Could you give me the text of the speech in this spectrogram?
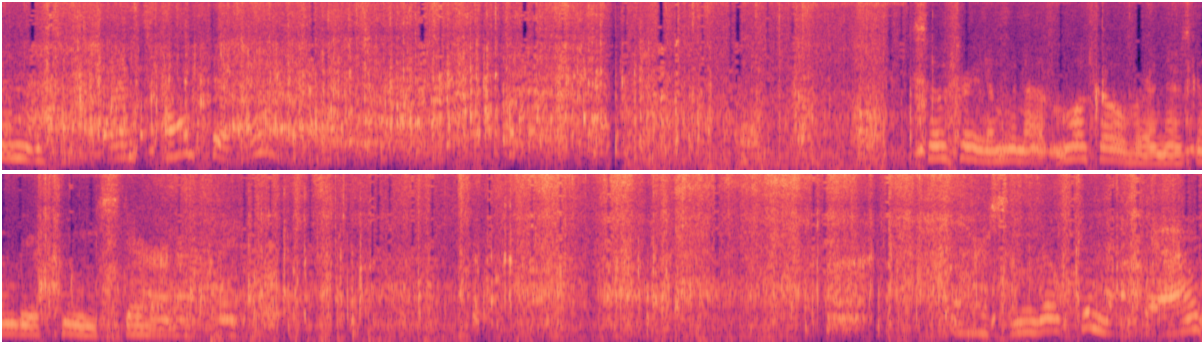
in there. So afraid I'm gonna look over and there's gonna be a coon staring at me. There's some milk in that bag.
